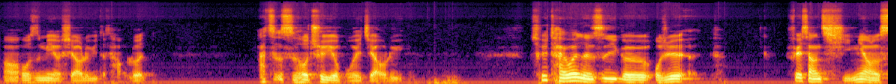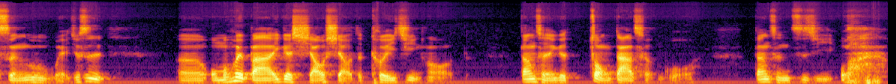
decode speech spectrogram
哦，或是没有效率的讨论啊，这时候却又不会焦虑，所以台湾人是一个，我觉得。非常奇妙的生物，诶，就是，呃，我们会把一个小小的推进，哦，当成一个重大成果，当成自己哇，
